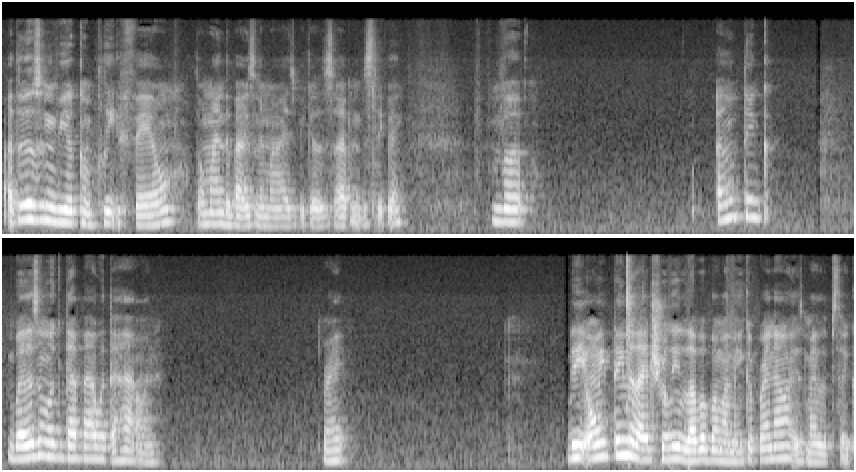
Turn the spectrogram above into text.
I thought this was gonna be a complete fail. Don't mind the bags under my eyes because I haven't been sleeping. But I don't think. But it doesn't look that bad with the hat on. Right? The only thing that I truly love about my makeup right now is my lipstick.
